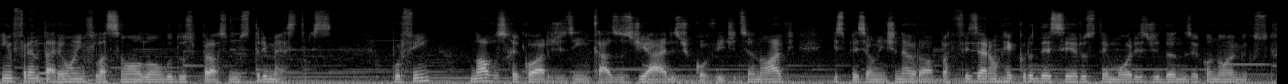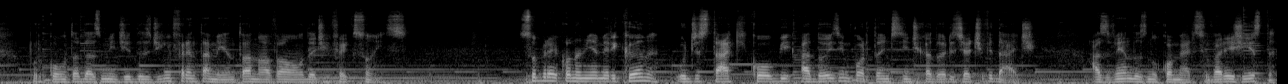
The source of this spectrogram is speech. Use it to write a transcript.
enfrentarão a inflação ao longo dos próximos trimestres. Por fim, novos recordes em casos diários de Covid-19, especialmente na Europa, fizeram recrudescer os temores de danos econômicos por conta das medidas de enfrentamento à nova onda de infecções. Sobre a economia americana, o destaque coube a dois importantes indicadores de atividade as vendas no comércio varejista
